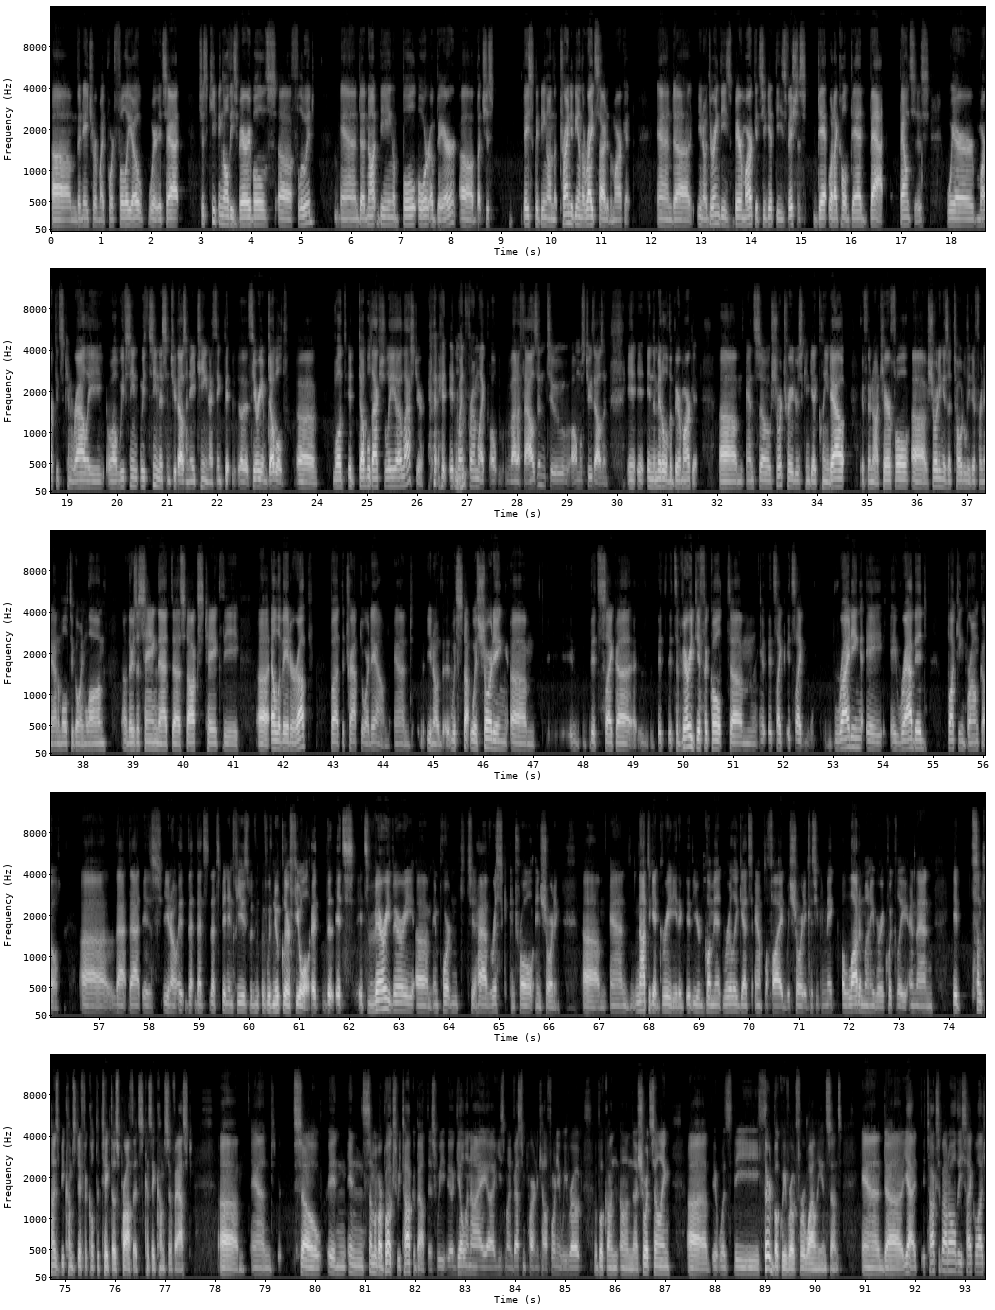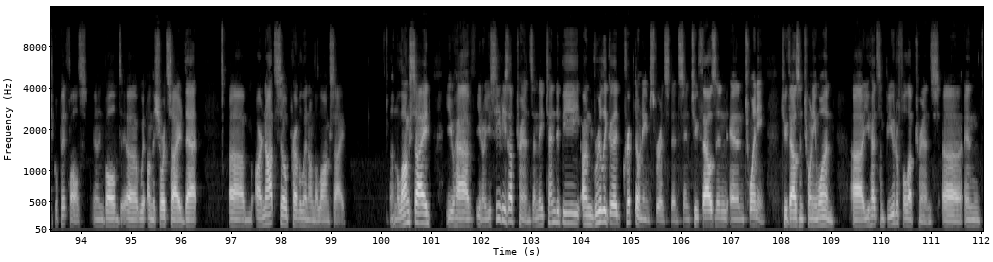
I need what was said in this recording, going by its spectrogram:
um, the nature of my portfolio, where it's at, just keeping all these variables uh, fluid and uh, not being a bull or a bear, uh, but just basically being on the trying to be on the right side of the market. And uh, you know, during these bear markets, you get these vicious, dead, what I call dead bat bounces, where markets can rally. Well, we've seen we've seen this in 2018. I think uh, Ethereum doubled. Uh, well, it doubled actually uh, last year. it, it mm-hmm. went from like oh, about a thousand to almost two thousand in, in, the middle of a bear market. Um, and so short traders can get cleaned out if they're not careful. Uh, shorting is a totally different animal to going long. Uh, there's a saying that uh, stocks take the uh, elevator up, but the trapdoor down. And you know, with with shorting, um, it's like a it, it's a very difficult. Um, it's like it's like riding a a rabid bucking bronco uh, that that is you know it, that, that's that's been infused with with nuclear fuel. It, it's it's very very um, important to have risk control in shorting, um, and not to get greedy. The, your limit really gets amplified with shorting because you can make a lot of money very quickly, and then it sometimes becomes difficult to take those profits because they come so fast. Um, and so in in some of our books we talk about this. We uh, gil and i uh, he's my investment partner in california. We wrote a book on on uh, short selling. Uh, it was the third book we wrote for wiley and sons. And uh, yeah it, it, talks about all the psychological pitfalls involved uh, on the short side that um, are not so prevalent on the long side. On the long side you have you know you see these uptrends and they tend to be on really good crypto names for instance in 2020 2021 uh, you had some beautiful uptrends, uh, and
